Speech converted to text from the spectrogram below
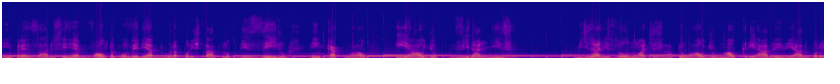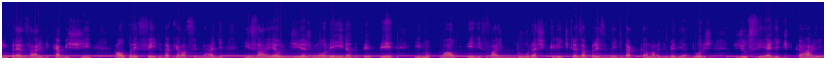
Empresário se revolta com vereadora por estar no piseiro em Cacoal e áudio viraliza viralizou no WhatsApp o áudio mal criado enviado por um empresário de Cabixi ao prefeito daquela cidade, Isael Dias Moreira, do PP, e no qual ele faz duras críticas à presidente da Câmara de Vereadores, Jussiele de Carli,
